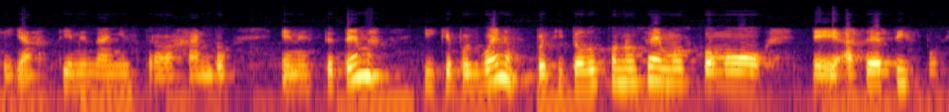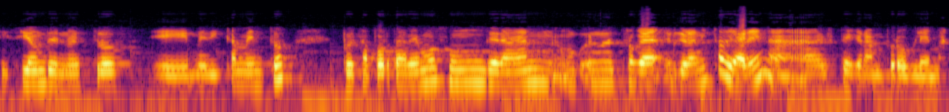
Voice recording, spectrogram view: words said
que ya tienen años trabajando en este tema y que pues bueno, pues si todos conocemos cómo eh, hacer disposición de nuestros eh, medicamentos, pues aportaremos un gran, nuestro granito de arena a este gran problema.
